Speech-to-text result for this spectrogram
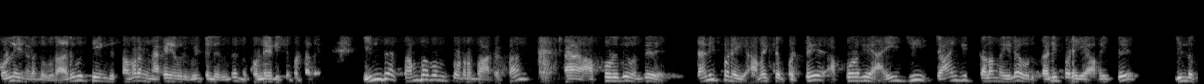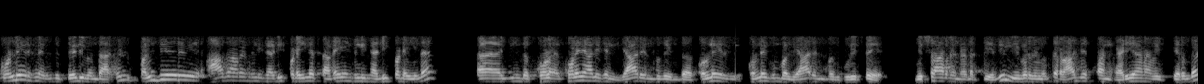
கொள்ளை நடந்த ஒரு அறுபத்தி ஐந்து சவரன் நகை அவர் வீட்டிலிருந்து அந்த கொள்ளையடிக்கப்பட்டது. இந்த சம்பவம் தொடர்பாகத்தான் அப்பொழுது வந்து தனிப்படை அமைக்கப்பட்டு அப்பொழுதைய ஐஜி ஜாங்கிட் தலைமையில ஒரு தனிப்படையை அமைத்து இந்த கொள்ளையர்களை வந்து தேடி வந்தார்கள். பல்வேறு ஆதாரங்களின் அடிப்படையில தடயங்களின் அடிப்படையில இந்த கொலை கொலையாளிகள் யார் என்பது இந்த கொள்ளை கொள்ளை கும்பல் யார் என்பது குறித்து விசாரணை நடத்தியதில் இவர்கள் வந்து ராஜஸ்தான் ஹரியானாவைச் சேர்ந்த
